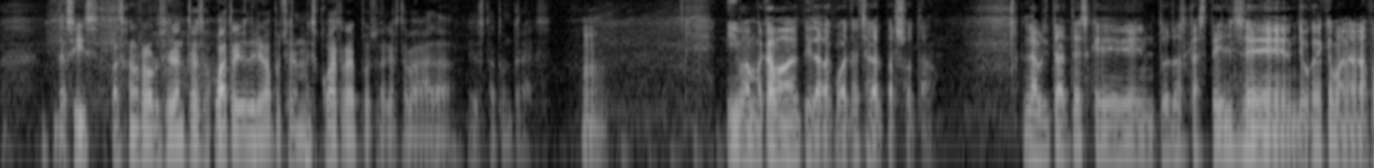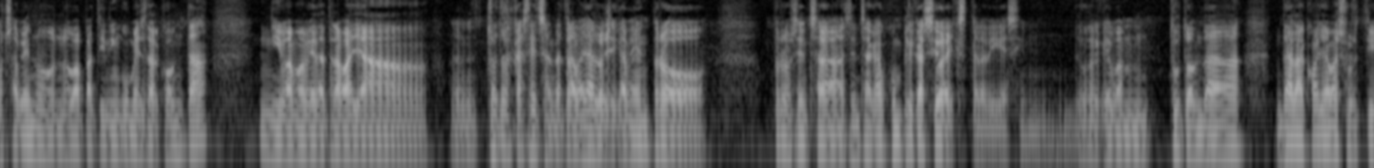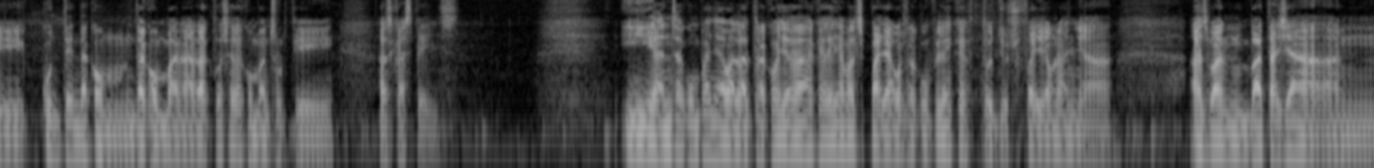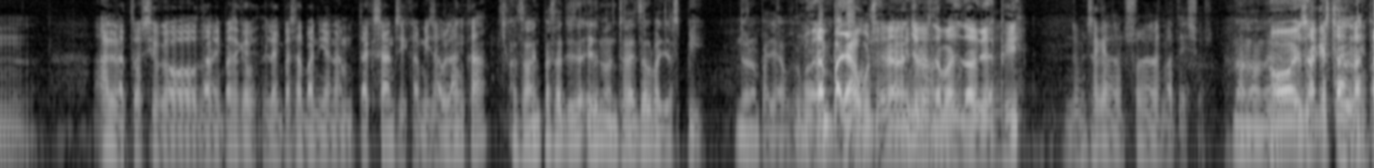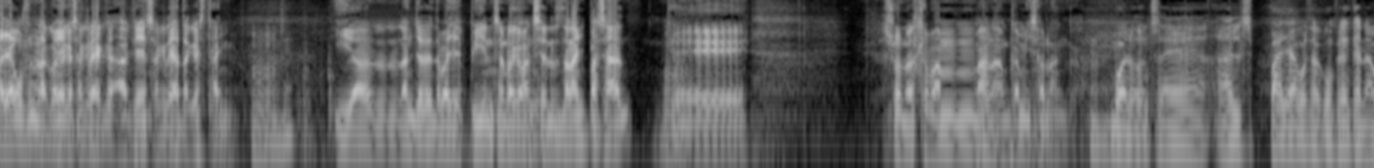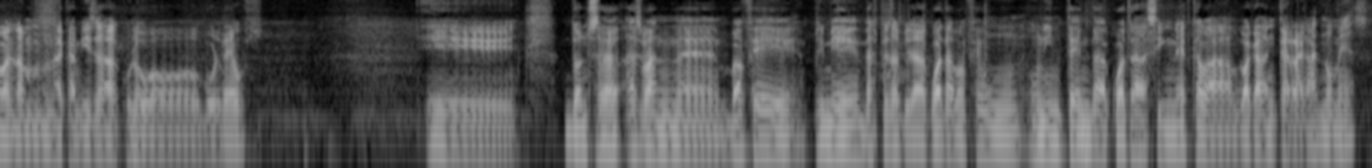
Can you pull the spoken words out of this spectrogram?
de 6. Pas que no recordo si eren 3 o 4, jo diria que potser eren més 4, doncs aquesta vegada ha estat un 3. Mm. I vam acabar amb el Pilar de 4 aixecat per sota. La veritat és que en tots els castells eh, jo crec que van anar força bé, no, no va patir ningú més del compte ni vam haver de treballar... eh, Tots els castells s'han de treballar, lògicament, però, però sense, sense cap complicació extra, diguéssim. Jo crec que vam, tothom de, de la colla va sortir content de com, de com va anar l'actuació, de com van sortir els castells. I ens acompanyava l'altra colla de, que dèiem, els Pallagos del Conflent, que tot just feia un any eh, es van batejar en, en l'actuació de l'any passat, que l'any passat venien amb texans i camisa blanca. Els de l'any passat eren angelets del Vallespí, no eren pallaus. No eren pallaus, eren àngeles de, la Vallespí. Jo penso que no són els mateixos. No, no, no. No, és aquesta, les pallaus són la colla que s'ha creat, que s'ha creat aquest any. Mm. I el- l'Angelet de Vallespí em sembla que van ser els de l'any passat, que són els que vam anar amb camisa blanca. Bueno, doncs eh, els Pallagos del Conflent que anaven amb una camisa color bordeus i doncs eh, es van, eh, van fer, primer, després del Pilar de 4, van fer un, un intent de 4 de 5 net que va, va quedar encarregat només.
